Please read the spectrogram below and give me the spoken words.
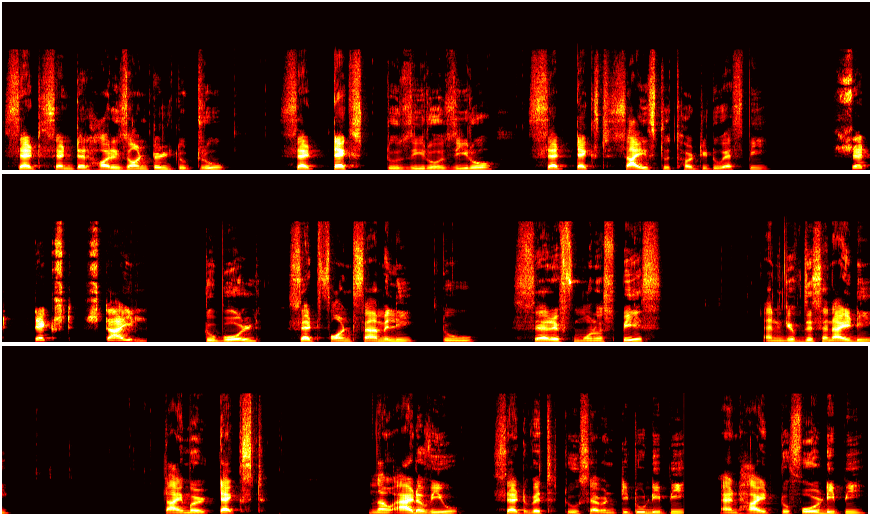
set center horizontal to true, set text to 00, 0 set text size to 32 sp, set text style. To bold, set font family to serif monospace. And give this an ID timer text. Now add a view, set width to 72 dp and height to 4 dp,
